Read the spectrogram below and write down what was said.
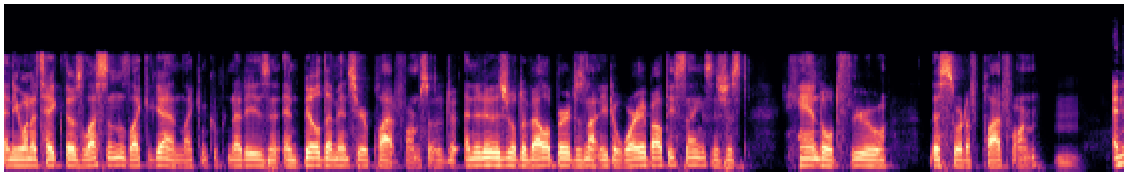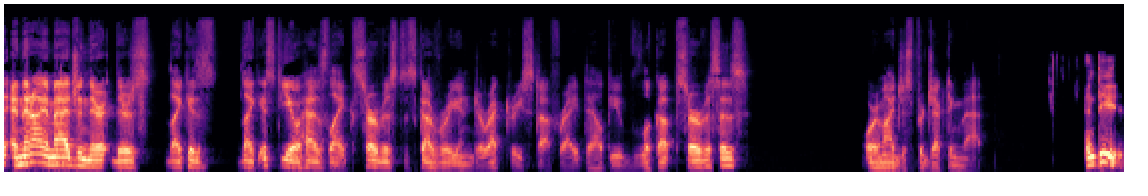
and you want to take those lessons, like again, like in Kubernetes, and, and build them into your platform. So an individual developer does not need to worry about these things. It's just handled through this sort of platform. Mm. And and then I imagine there there's like is like Istio has like service discovery and directory stuff, right, to help you look up services. Or am I just projecting that? Indeed.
